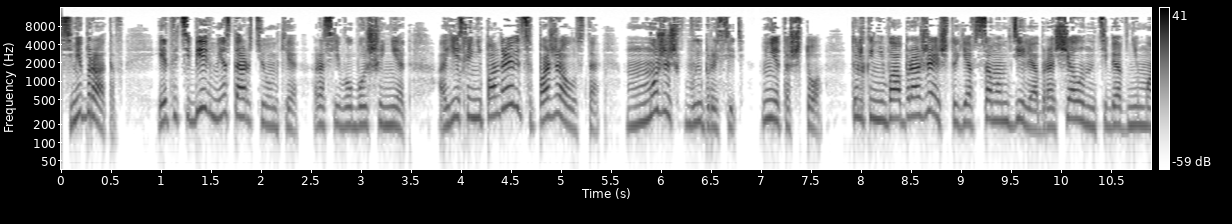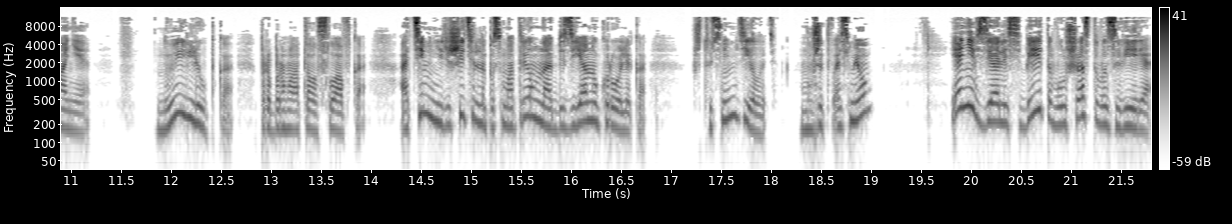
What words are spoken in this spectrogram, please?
Семибратов, это тебе вместо Артемки, раз его больше нет. А если не понравится, пожалуйста, можешь выбросить. Мне-то что? Только не воображай, что я в самом деле обращала на тебя внимание». «Ну и Любка», — пробормотал Славка. А Тим нерешительно посмотрел на обезьяну-кролика. «Что с ним делать? Может, возьмем?» И они взяли себе этого ушастого зверя,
